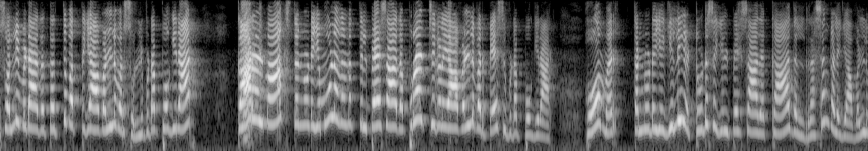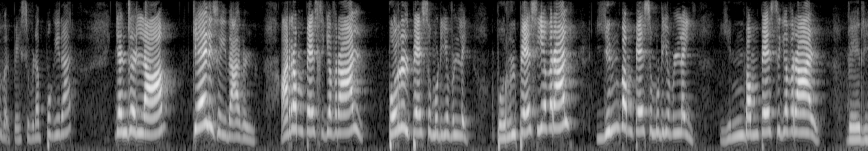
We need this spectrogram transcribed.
சொல்லிவிடாத தத்துவத்தையா வள்ளுவர் சொல்லிவிடப் போகிறார்? காரல் மார்க்ஸ் தன்னுடைய மூலதனத்தில் பேசாத புரட்சிகளையா வள்ளுவர் பேசிவிடப் போகிறார்? ஹோமர் தன்னுடைய இளைய தொடுசையில் பேசாத காதல் ரசங்களையா வள்ளுவர் பேசிவிடப் போகிறார்? என்றெல்லாம் கேலி செய்தார்கள். அறம் பேசியவரால் பொருள் பேச முடியவில்லை. பொருள் பேசியவரால் இன்பம் பேச முடியவில்லை. இன்பம் பேசியவரால் வேறு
